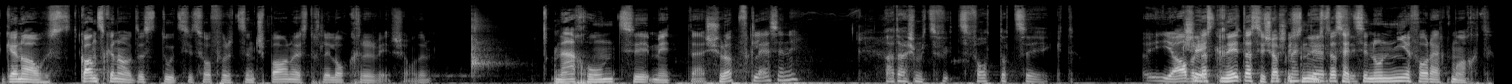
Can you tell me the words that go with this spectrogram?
genau, das- ganz genau, das tut sie so für zu entspannen, dass du ein bisschen lockerer wirst, oder? Dann kommt sie mit äh, Schröpfgläschen. Ah, da hast du mir das, das Foto gezeigt. Ja, aber das, nee, das ist Das ist etwas nicht Neues. Das hat sie noch nie vorher gemacht.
